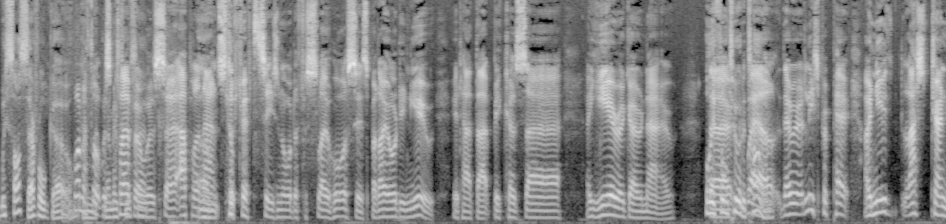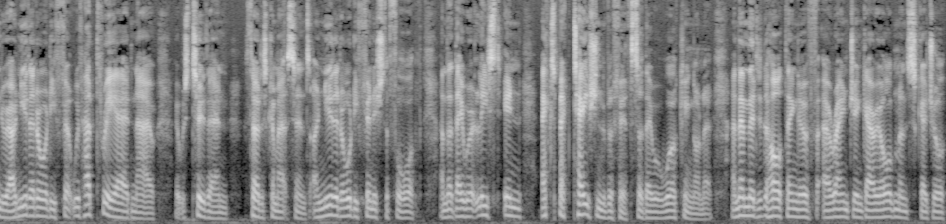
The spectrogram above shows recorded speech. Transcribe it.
we saw several go. One I thought was clever was uh, Apple um, announced um, a fifth season order for Slow Horses, but I already knew it had that because uh, a year ago now Well, they film two at a well, time. they were at least prepared. I knew last January. I knew they'd already filmed. We've had three aired now. It was two then. Third has come out since. I knew they'd already finished the fourth, and that they were at least in expectation of a fifth, so they were working on it. And then they did the whole thing of arranging Gary Oldman's schedule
